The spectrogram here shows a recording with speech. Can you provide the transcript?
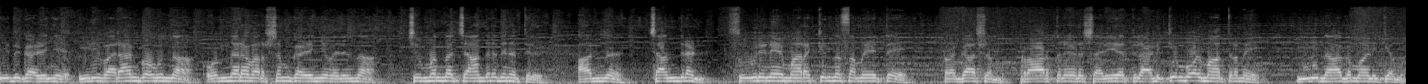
ഇത് കഴിഞ്ഞ് ഇനി വരാൻ പോകുന്ന ഒന്നര വർഷം കഴിഞ്ഞ് വരുന്ന ചുമന്ന ചാന്ദ്രദിനത്തിൽ അന്ന് ചന്ദ്രൻ സൂര്യനെ മറയ്ക്കുന്ന സമയത്തെ പ്രകാശം പ്രാർത്ഥനയുടെ ശരീരത്തിൽ അടിക്കുമ്പോൾ മാത്രമേ ഈ നാഗമാണിക്യം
